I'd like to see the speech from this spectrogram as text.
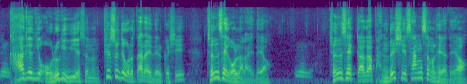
예, 가격이 오르기 위해서는 필수적으로 따라야 될 것이 전세가 올라가야 돼요. 예, 예. 전세가가 반드시 상승을 해야 돼요.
